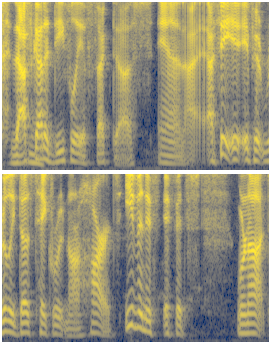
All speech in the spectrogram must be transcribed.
that's hmm. got to deeply affect us. And I, I, think if it really does take root in our hearts, even if, if it's we're not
